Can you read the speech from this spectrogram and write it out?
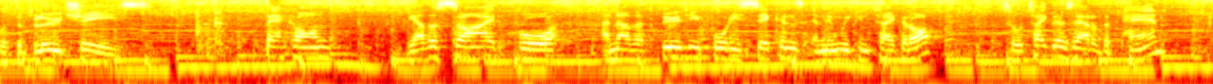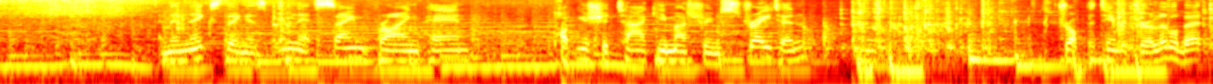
with the blue cheese. Back on the other side for another 30, 40 seconds, and then we can take it off. So we'll take those out of the pan. And the next thing is in that same frying pan, pop your shiitake mushrooms straight in. Drop the temperature a little bit.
